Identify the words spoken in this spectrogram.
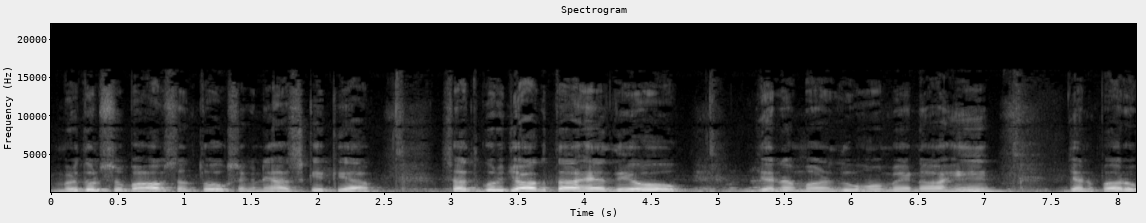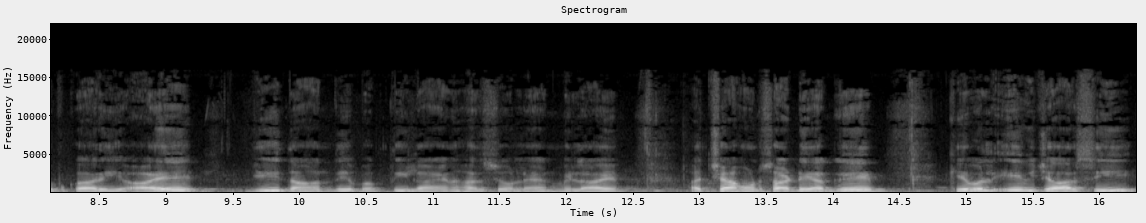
ਮਰਦੁਲ ਸੁਭਾਵ ਸੰਤੋਖ ਸਿੰਘ ਨੇ ਹੱਸ ਕੇ ਕਿਹਾ, ਸਤਗੁਰ ਜਾਗਤਾ ਹੈ ਦਿਓ, ਜਨਮ ਮਰਨ ਦੂਹੋਂ ਮੈਂ ਨਾਹੀ, ਜਨ ਪਰ ਉਪਕਾਰੀ ਆਏ, ਜੀ ਦਾਨ ਦੇ ਭਗਤੀ ਲਾਇਨ ਹਰਸੋਂ ਲੈਣ ਮਿਲਾਏ। ਅੱਛਾ, ਹੁਣ ਸਾਡੇ ਅੱਗੇ ਕੇਵਲ ਇਹ ਵਿਚਾਰ ਸੀ,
